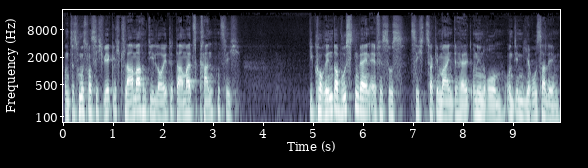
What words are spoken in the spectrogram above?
Und das muss man sich wirklich klar machen, die Leute damals kannten sich. Die Korinther wussten, wer in Ephesus sich zur Gemeinde hält und in Rom und in Jerusalem.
